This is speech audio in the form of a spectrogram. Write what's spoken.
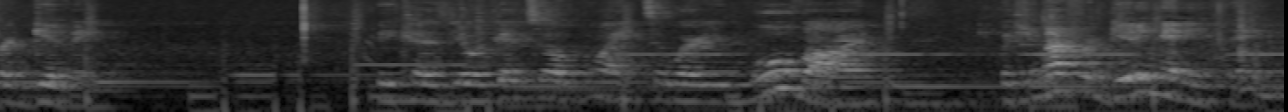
forgiving. Because you'll get to a point to where you move on, but you're not forgetting anything.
